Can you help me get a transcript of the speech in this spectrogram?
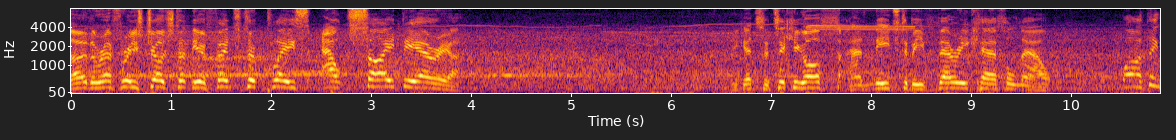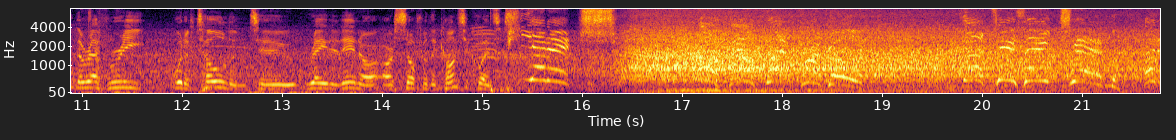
No, the referee's judged that the offence took place outside the area. He gets the ticking off and needs to be very careful now. Well, I think the referee would have told him to rate it in or, or suffer the consequences. Pjanic! Oh, how flat for a goal! That is a gem! An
